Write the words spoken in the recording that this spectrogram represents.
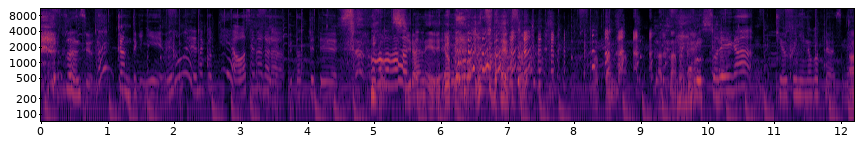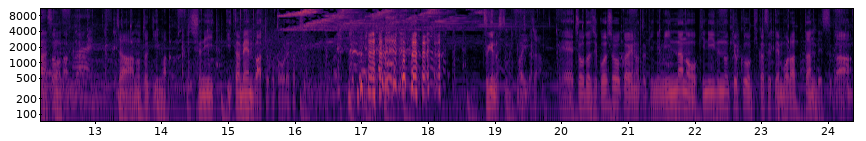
そうなんですよ。なんかの時に目の前でなんか手合わせながら歌ってて知らねえよ。いつだよそれ。あったんだ。あったんだね。それが記憶に残ってますね。あそうなんだ。はい、じゃああの時、ま、一緒にいたメンバーってこと俺たち。次の質問いきますか、じゃあ、えーちょうど自己紹介の時にみんなのお気に入りの曲を聴かせてもらったんですが、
